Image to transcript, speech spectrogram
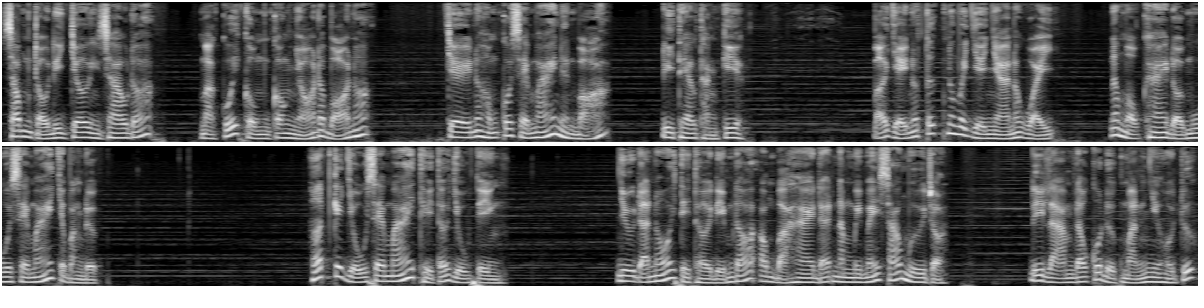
Xong rồi đi chơi sao đó, Mà cuối cùng con nhỏ đó bỏ nó. Chê nó không có xe máy nên bỏ, Đi theo thằng kia. Bởi vậy nó tức nó mới về nhà nó quậy. Nó một hai đội mua xe máy cho bằng được. Hết cái vụ xe máy thì tới vụ tiền. Như đã nói thì thời điểm đó ông bà hai đã năm mươi mấy, sáu mươi rồi. Đi làm đâu có được mạnh như hồi trước,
